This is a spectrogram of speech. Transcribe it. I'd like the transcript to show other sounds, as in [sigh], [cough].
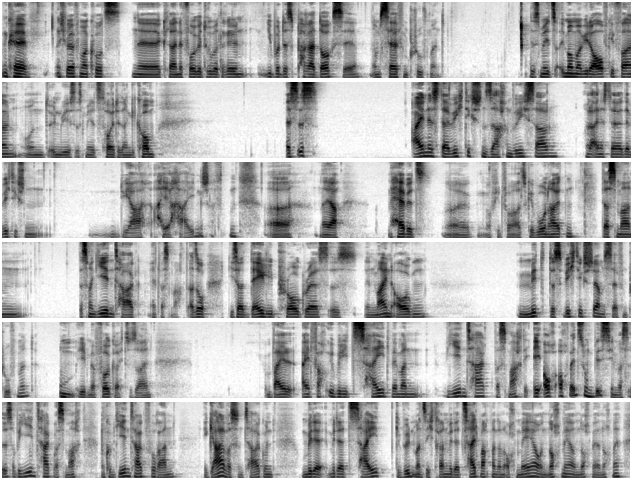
Okay, ich will einfach mal kurz eine kleine Folge drüber drehen, über das Paradoxe um Self-Improvement. Das ist mir jetzt immer mal wieder aufgefallen und irgendwie ist es mir jetzt heute dann gekommen. Es ist eines der wichtigsten Sachen, würde ich sagen, oder eines der, der wichtigsten ja, Eigenschaften, äh, naja, Habits, äh, auf jeden Fall als Gewohnheiten, dass man dass man jeden Tag etwas macht. Also dieser Daily Progress ist in meinen Augen mit das Wichtigste am Self-Improvement, um eben erfolgreich zu sein. Weil einfach über die Zeit, wenn man jeden Tag was macht, ey, auch, auch wenn es nur ein bisschen was ist, aber jeden Tag was macht, man kommt jeden Tag voran, egal was für ein Tag. Und, und mit, der, mit der Zeit gewöhnt man sich dran, mit der Zeit macht man dann auch mehr und noch mehr und noch mehr und noch mehr. Und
